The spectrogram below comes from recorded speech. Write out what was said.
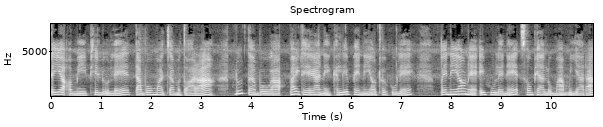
တယောက်အမေဖြစ်လို့လဲတန်ဖိုးမှကြမသွားတာလူတန်ဖိုးကဘိုက်ထဲကနေကလေးပဲနှစ်ယောက်ထွက်ဖို့လဲဘယ်နှစ်ယောက်နဲ့အိပ်ဖို့လဲနဲ့ဆုံးဖြတ်လို့မှမရတာ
